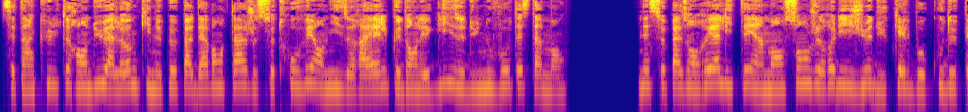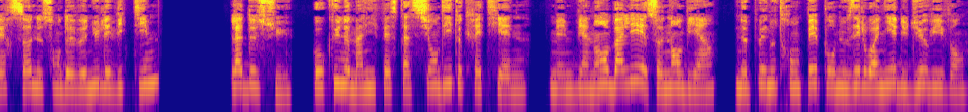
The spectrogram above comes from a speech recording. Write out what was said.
C'est un culte rendu à l'homme qui ne peut pas davantage se trouver en Israël que dans l'Église du Nouveau Testament. N'est-ce pas en réalité un mensonge religieux duquel beaucoup de personnes sont devenues les victimes? Là-dessus, aucune manifestation dite chrétienne, même bien emballée et sonnant bien, ne peut nous tromper pour nous éloigner du Dieu vivant.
